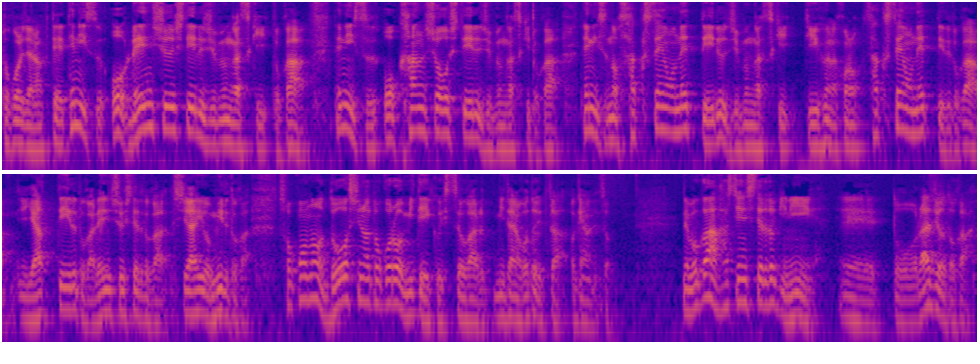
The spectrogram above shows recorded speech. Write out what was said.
ところじゃなくてテニスを練習している自分が好きとかテニスを鑑賞している自分が好きとかテニスの作戦を練っている自分が好きっていう風なこの作戦を練っているとかやっているとか練習してるとか試合を見るとかそこの動詞のところを見ていく必要があるみたいなことを言ってたわけなんですよ。で僕は発信してる時に、えー、っとラジオとか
